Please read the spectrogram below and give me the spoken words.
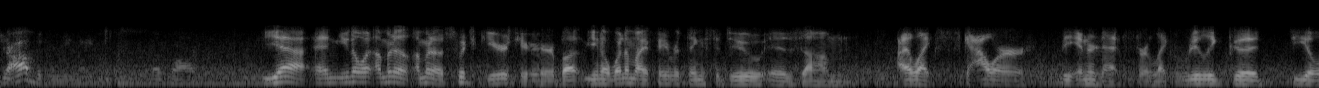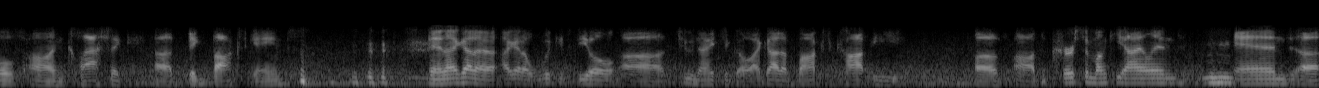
job with the remakes so far. Yeah, and you know what? I'm gonna I'm gonna switch gears here, but you know one of my favorite things to do is um, I like scour the internet for like really good deals on classic uh, big box games. and I got a I got a wicked deal uh, two nights ago. I got a box copy of uh, The Curse of Monkey Island Mhm. and uh,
